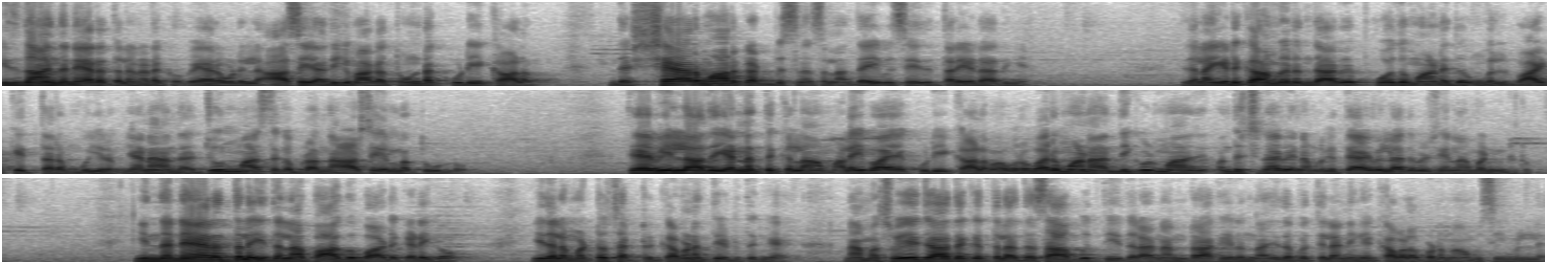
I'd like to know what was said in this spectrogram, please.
இதுதான் இந்த நேரத்தில் நடக்கும். வேறு ஒன்றும் இல்லை. ஆசை அதிகமாக தூண்டக்கூடிய காலம். இந்த ஷேர் மார்க்கெட் பிஸ்னஸ் எல்லாம் தயவு செய்து தலையிடாதீங்க. இதெல்லாம் எடுக்காமல் இருந்தாவே போதுமானது உங்கள் வாழ்க்கை தரம் உயரும். ஏன்னா அந்த ஜூன் மாதத்துக்கு அப்புறம் அந்த ஆசையெல்லாம் தூண்டும். தேவையில்லாத எண்ணத்துக்கெல்லாம் மலைபாயக்கூடிய காலமாக ஒரு வருமானம் அதிகமாக வந்துச்சுனாவே நம்மளுக்கு தேவையில்லாத விஷயம்லாம் பண்ணிட்டு இந்த நேரத்தில் இதெல்லாம் பாகுபாடு கிடைக்கும். இதில் மட்டும் சற்று கவனத்தை எடுத்துங்க. நம்ம சுயஜாதகத்தில் தசாபுத்தி இதெல்லாம் நன்றாக இருந்தால் இதை பற்றிலாம் நீங்கள் கவலைப்படணும் அவசியம் இல்லை.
